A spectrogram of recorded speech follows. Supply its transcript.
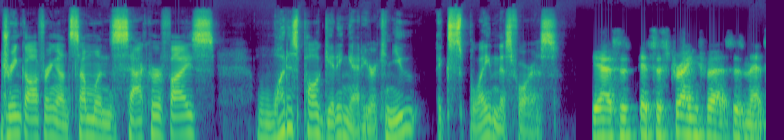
drink offering on someone's sacrifice. What is Paul getting at here? Can you explain this for us? Yeah, it's a, it's a strange verse, isn't it?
